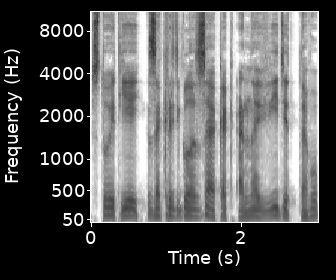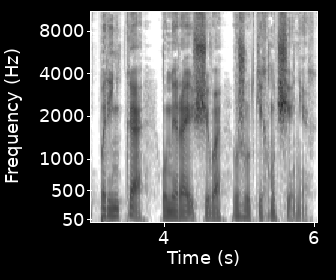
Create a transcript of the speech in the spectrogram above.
Стоит ей закрыть глаза, как она видит того паренька, умирающего в жутких мучениях.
